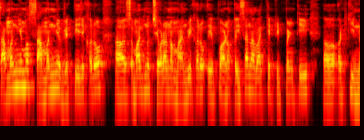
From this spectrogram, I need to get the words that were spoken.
સામાન્યમાં સામાન્ય વ્યક્તિ જે ખરો સમાજનો છેવાડાનો માનવી ખરો એ પણ પૈસાના વાક્ય ટ્રીટમેન્ટથી અ, અટકી ન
